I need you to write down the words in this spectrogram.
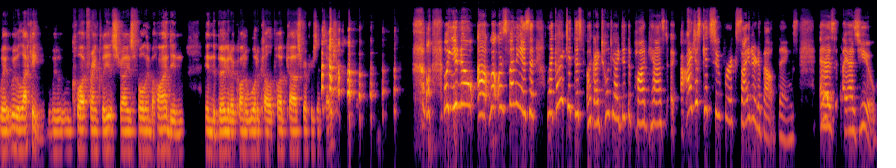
we, we were lacking. We were, quite frankly, Australia's falling behind in in the Birgit O'Connor watercolor podcast representation. well, you know, uh, what was funny is that, like, I did this, like I told you, I did the podcast. I, I just get super excited about things, as as you,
